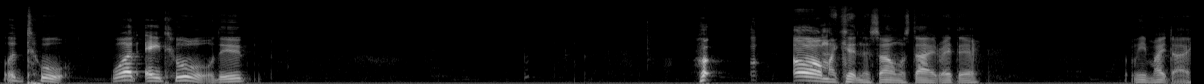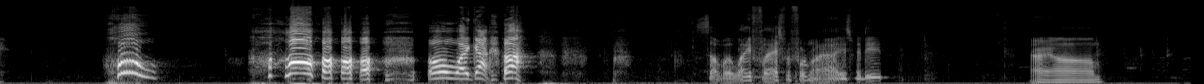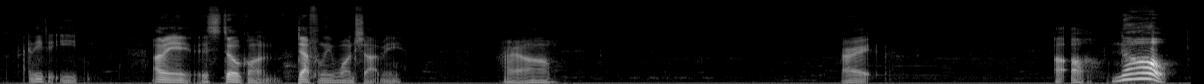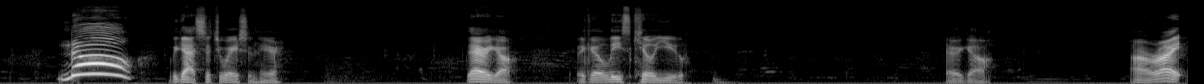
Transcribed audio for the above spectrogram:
What a tool. What a tool, dude. Oh my goodness, I almost died right there. We might die. Whoo! oh my god! Ah! Saw my life flash before my eyes, my dude. Alright, um... I need to eat. I mean, it's still going to definitely one-shot me. Alright, um... Alright. Uh-oh. No! No! We got a situation here. There we go. They could at least kill you. There we go. Alright.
